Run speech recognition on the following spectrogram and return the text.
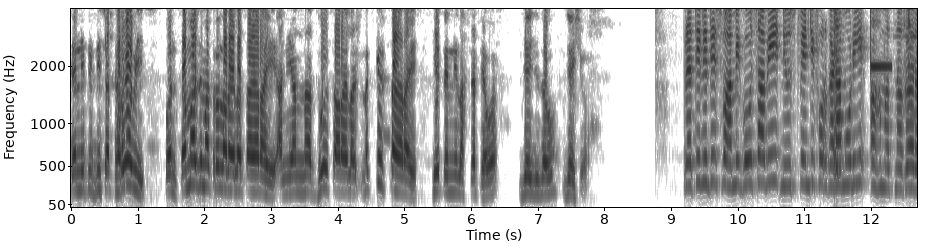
त्यांनी ती दिशा ठरवावी. पण समाज मात्र लढायला तयार आहे आणि यांना धूळ चारायला नक्कीच तयार आहे हे त्यांनी लक्षात ठेवा जय जिजाऊ जय शिव. प्रतिनिधी Swami Gosavi news twenty four घडामोडी अहमदनगर.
